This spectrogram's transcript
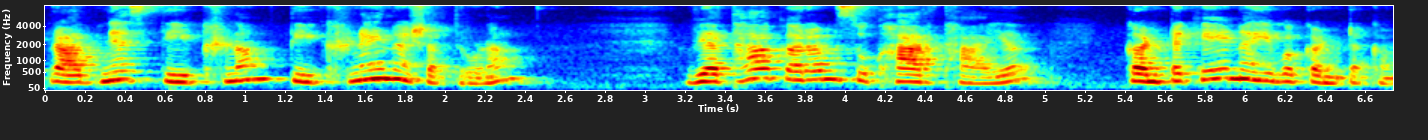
प्राज्ञस्तीक्ष्णं तीक्ष्णेन शत्रुणा व्यथाकरम सुखार्थाय कंटकेनैव कंटकम.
